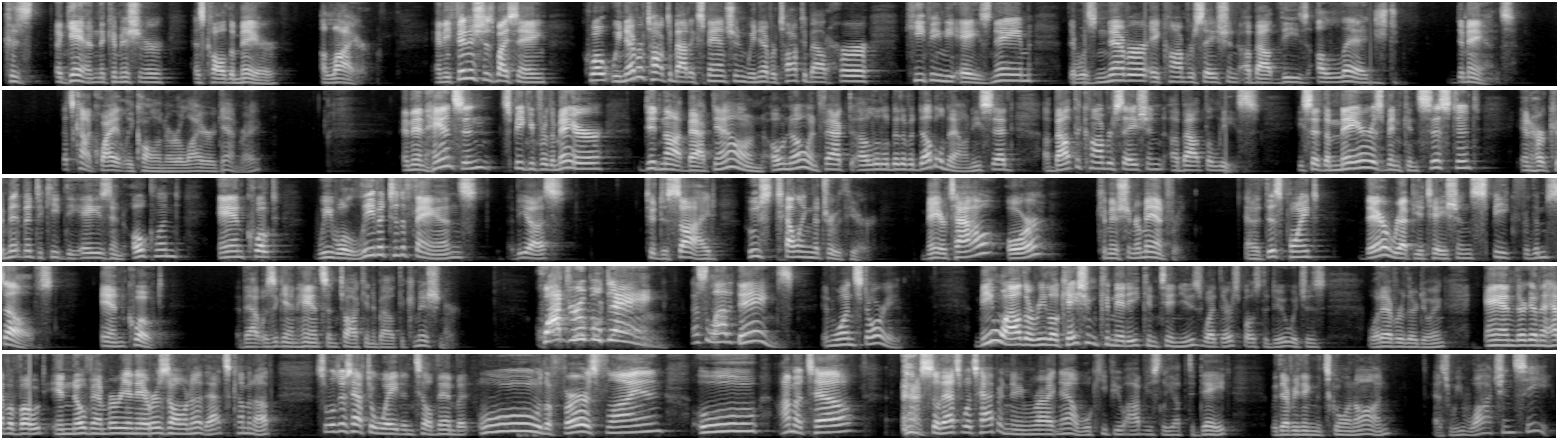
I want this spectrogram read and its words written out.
Because again, the commissioner has called the mayor a liar. And he finishes by saying, quote, we never talked about expansion. We never talked about her keeping the A's name. There was never a conversation about these alleged demands. That's kind of quietly calling her a liar again, right? And then Hanson, speaking for the mayor, did not back down. Oh, no. In fact, a little bit of a double down. He said about the conversation about the lease. He said the mayor has been consistent in her commitment to keep the A's in Oakland and, quote, we will leave it to the fans, be us, to decide who's telling the truth here Mayor Thao or Commissioner Manfred. And at this point, their reputations speak for themselves. End quote. That was again Hanson talking about the commissioner. Quadruple dang. That's a lot of dangs in one story. Meanwhile, the relocation committee continues what they're supposed to do, which is whatever they're doing. And they're going to have a vote in November in Arizona. That's coming up. So we'll just have to wait until then. But ooh, the fur is flying. Ooh, I'm to tell. so that's what's happening right now. We'll keep you obviously up to date with everything that's going on as we watch and see.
